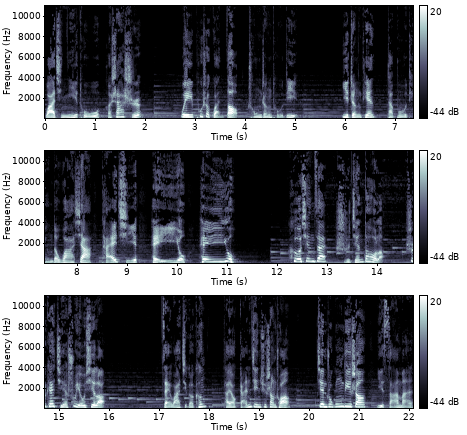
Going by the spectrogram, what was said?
挖起泥土和沙石，为铺设管道、重整土地。一整天，他不停的挖下、抬起，嘿呦嘿呦。可现在时间到了，是该结束游戏了。再挖几个坑，他要赶紧去上床。建筑工地上已洒满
